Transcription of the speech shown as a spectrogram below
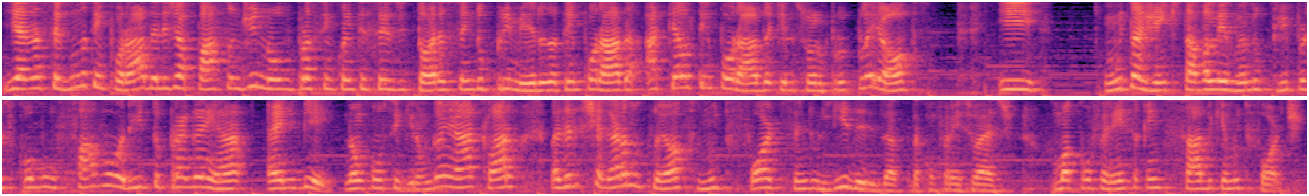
E aí na segunda temporada eles já passam de novo para 56 vitórias, sendo o primeiro da temporada, aquela temporada que eles foram para os playoffs. E muita gente estava levando o Clippers como o favorito para ganhar a NBA. Não conseguiram ganhar, claro, mas eles chegaram no playoffs muito forte, sendo líderes da, da Conferência Oeste. Uma conferência que a gente sabe que é muito forte.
